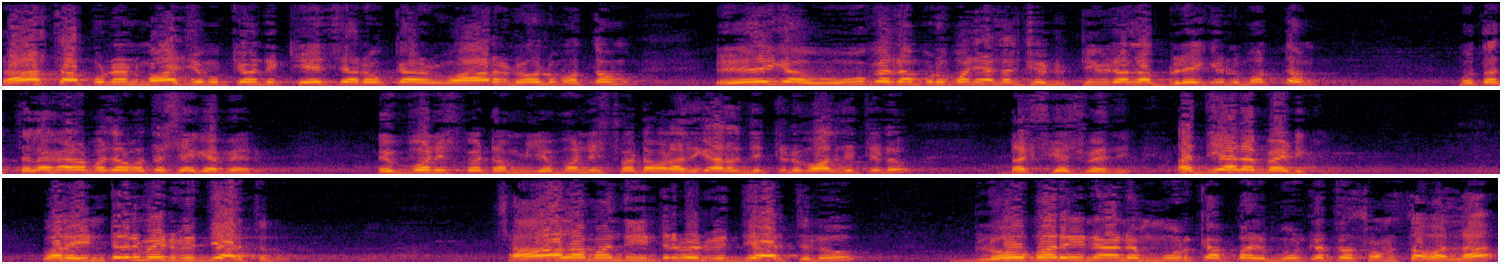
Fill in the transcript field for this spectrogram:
రాష్ట్ర అప్పుడు మాజీ ముఖ్యమంత్రి కేసీఆర్ ఒక వారం రోజులు మొత్తం ఏగా ఊగదంపుడు ఉపన్యాసాలు చేయడు టీవీలలో బ్రేకింగ్లు మొత్తం మొత్తం తెలంగాణ ప్రజలు మొత్తం షేక్ అయిపోయారు. ఎవరిని ఇష్టపెట్టం ఎవరిని ఇష్టపెట్టం అని అధికారులు తిట్టుడు వాళ్ళు తిట్టుడు. డ్రగ్స్ కేసు పోయింది. బయటికి. వాళ్ళ ఇంటర్మీడియట్ విద్యార్థులు. చాలా మంది ఇంటర్మీడియట్ విద్యార్థులు గ్లోబరీనా అనే మూర్ఖ మూర్ఖత్వ సంస్థ వల్ల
